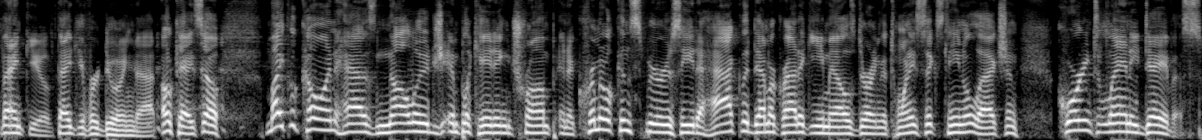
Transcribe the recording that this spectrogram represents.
Thank you. Thank you for doing that. Okay, so Michael Cohen has knowledge implicating Trump in a criminal conspiracy to hack the Democratic emails during the 2016 election, according to Lanny Davis.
